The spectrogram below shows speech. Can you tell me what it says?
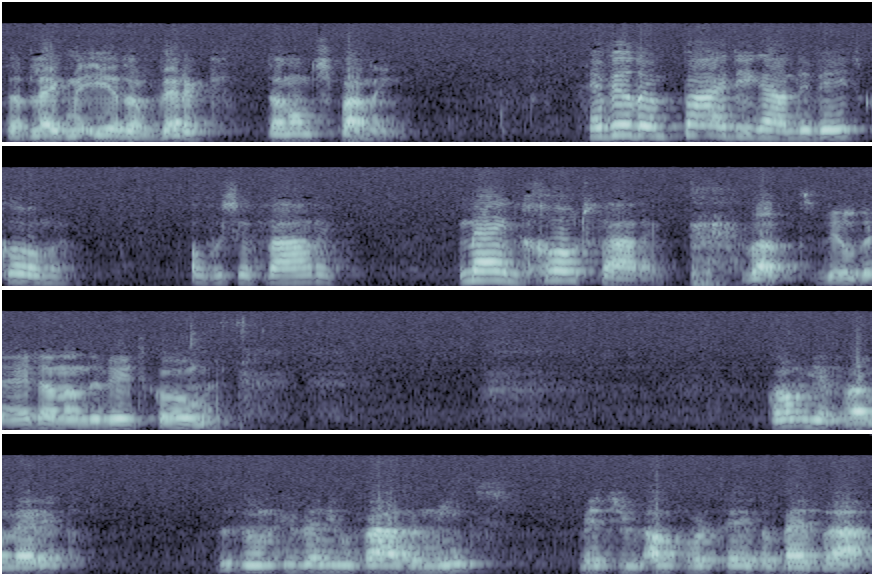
Dat lijkt me eerder werk dan ontspanning. Hij wilde een paar dingen aan de weet komen. Over zijn vader. Mijn grootvader. Wat wilde hij dan aan de weet komen? Kom, juffrouw Merk. We doen u en uw vader niets, mits u antwoord geeft op mijn vraag.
